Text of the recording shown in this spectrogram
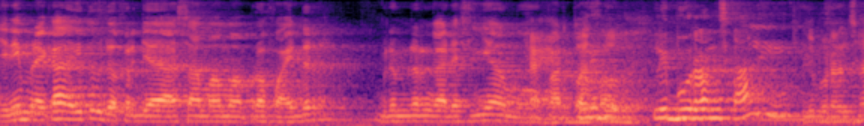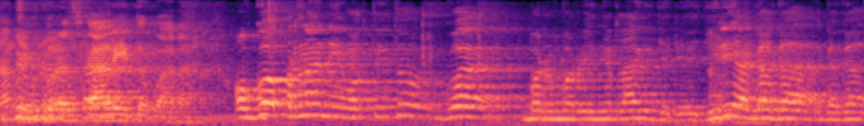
Jadi mereka itu udah kerja sama sama provider, bener-bener nggak ada sinyal mau Hebat. kartu. Libu- liburan sekali. Liburan sekali. Liburan sekali itu parah. Oh gue pernah nih waktu itu gue baru-baru inget lagi jadi jadi agak-agak agak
